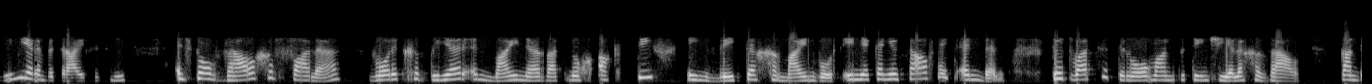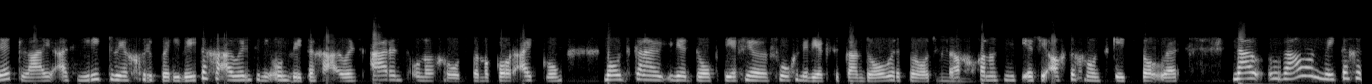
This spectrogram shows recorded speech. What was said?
nie meer in bedryf is nie, is daar wel gevalle waar dit gebeur in myne wat nog aktief en wettig gemyn word. En jy kan jouself net indink tot watse drama en potensiële geweld kan dit lei as hierdie twee groepe die wettige ouens en die onwettige ouens erns ondergrond by mekaar uitkom. Maar ons kan nou jy weet dalk TV volgende week se kan daaroor praat. Vandag hmm. gaan ons net eers die agtergrond skets daaroor Nou, hoewel onwettige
